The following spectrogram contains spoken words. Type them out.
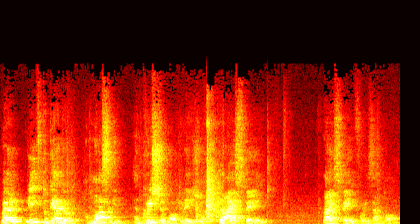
where live together a Muslim and Christian population, like Spain, like Spain, for example,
